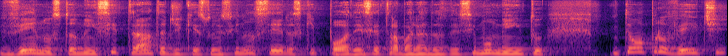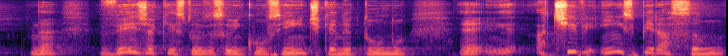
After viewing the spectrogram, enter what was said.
Vênus também se trata de questões financeiras que podem ser trabalhadas nesse momento. Então aproveite, né? veja questões do seu inconsciente, que é Netuno, é, ative inspiração.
